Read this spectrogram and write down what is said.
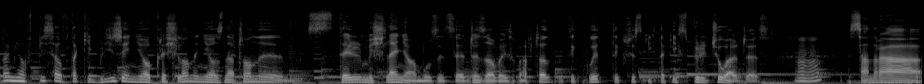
bym ją wpisał w taki bliżej nieokreślony, nieoznaczony styl myślenia o muzyce jazzowej, zwłaszcza tych płyt, tych wszystkich takich spiritual jazz. Sun Ra,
